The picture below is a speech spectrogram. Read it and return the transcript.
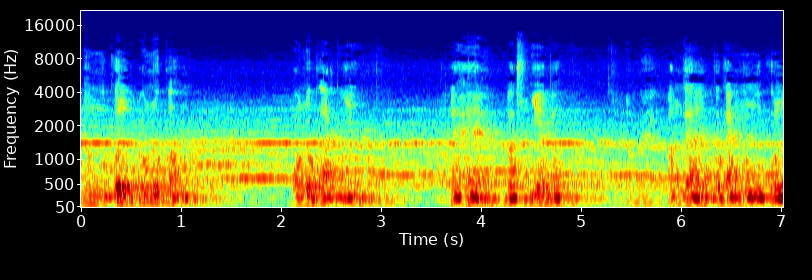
memukul unukahu. Unuk artinya leher. Maksudnya apa? Penggal, bukan memukul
